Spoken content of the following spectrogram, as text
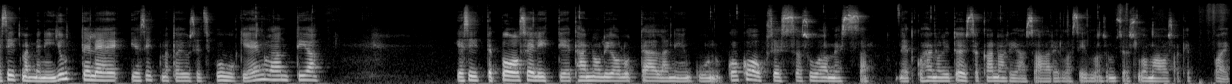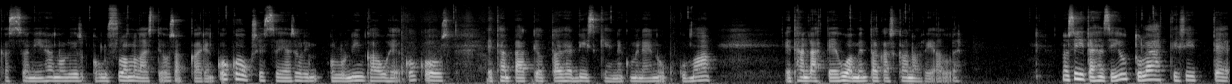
Ja sitten mä menin juttelee ja sitten mä tajusin, että se puhukin englantia. Ja sitten Paul selitti, että hän oli ollut täällä niin kuin kokouksessa Suomessa, että kun hän oli töissä Kanarian saarilla silloin semmoisessa lomaosakepaikassa, niin hän oli ollut suomalaisten osakkaiden kokouksessa ja se oli ollut niin kauhea kokous, että hän päätti ottaa yhden viski ennen kuin menee nukkumaan, että hän lähtee huomenna takaisin Kanarialle. No siitähän se juttu lähti sitten.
